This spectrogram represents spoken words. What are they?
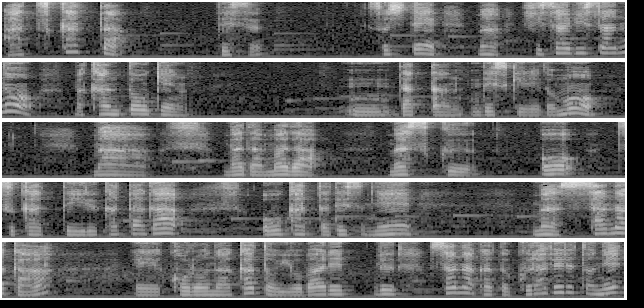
暑かったです。そしてまあ久々の、まあ、関東圏だったんですけれどもまあまだまだマスクを使っている方が多かったですね。まあさなか、え、コロナ禍と呼ばれるさなかと比べるとね、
